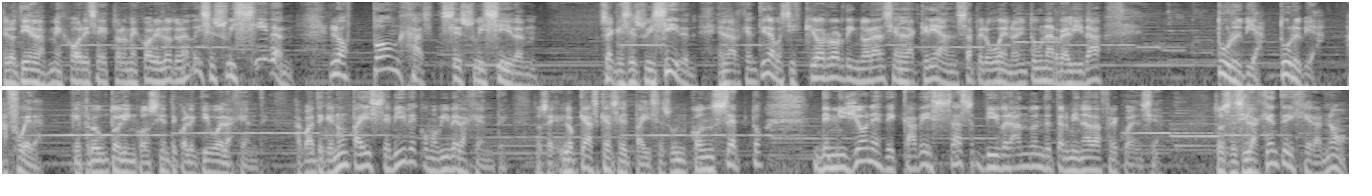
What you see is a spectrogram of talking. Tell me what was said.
pero tienen las mejores esto, lo mejor el otro. Y se suicidan. Los ponjas se suicidan. Sea, que se suiciden. En la Argentina, pues sí, qué horror de ignorancia en la crianza, pero bueno, hay toda una realidad turbia, turbia, afuera, que es producto del inconsciente colectivo de la gente. Acuérdate que en un país se vive como vive la gente. Entonces, lo que hace que hace el país es un concepto de millones de cabezas vibrando en determinada frecuencia. Entonces, si la gente dijera, no,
